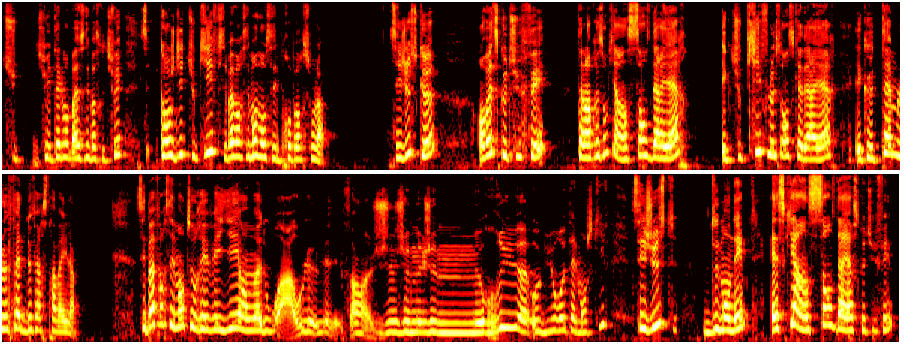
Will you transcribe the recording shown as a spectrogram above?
tu, es tellement passionné par ce que tu fais. Quand je dis tu kiffes, c'est pas forcément dans ces proportions-là. C'est juste que, en fait, ce que tu fais, t'as l'impression qu'il y a un sens derrière et que tu kiffes le sens qu'il y a derrière et que t'aimes le fait de faire ce travail-là. C'est pas forcément te réveiller en mode waouh, le, je, me, je me rue euh, au bureau tellement je kiffe. C'est juste demander est-ce qu'il y a un sens derrière ce que tu fais?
